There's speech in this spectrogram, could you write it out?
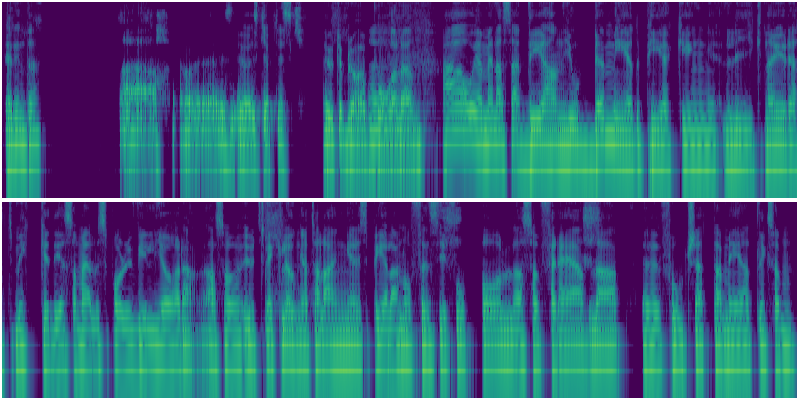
Är det inte? Ah, jag, är, skeptisk. Jag har gjort det bra i Polen. Ja, och jag menar så här, det han gjorde med Peking liknar ju rätt mycket det som Elfsborg vill göra. Alltså utveckla unga talanger, spela en offensiv fotboll, alltså förädla, eh, fortsätta med att liksom,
